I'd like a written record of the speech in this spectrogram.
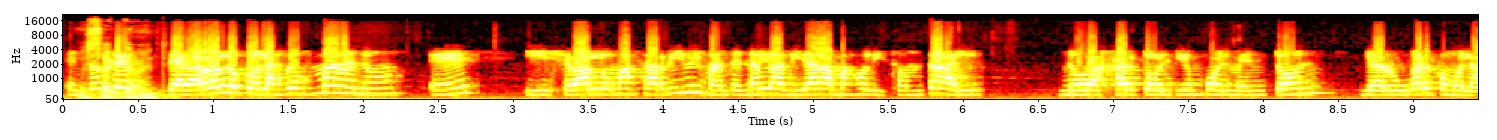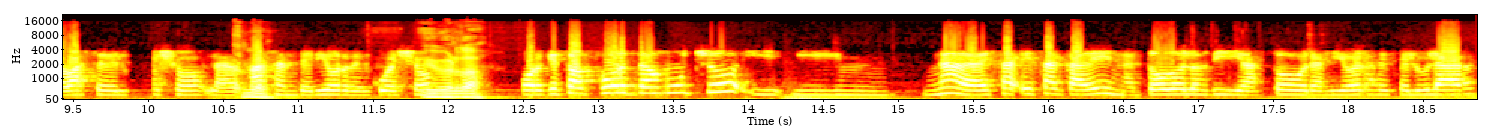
Entonces, de agarrarlo con las dos manos ¿eh? y llevarlo más arriba y mantener la mirada más horizontal, no bajar todo el tiempo el mentón y arrugar como la base del cuello, la Claro. más anterior del cuello. Es verdad. porque eso acorta mucho y, y, nada, esa, esa cadena todos los días, horas y horas de celular,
